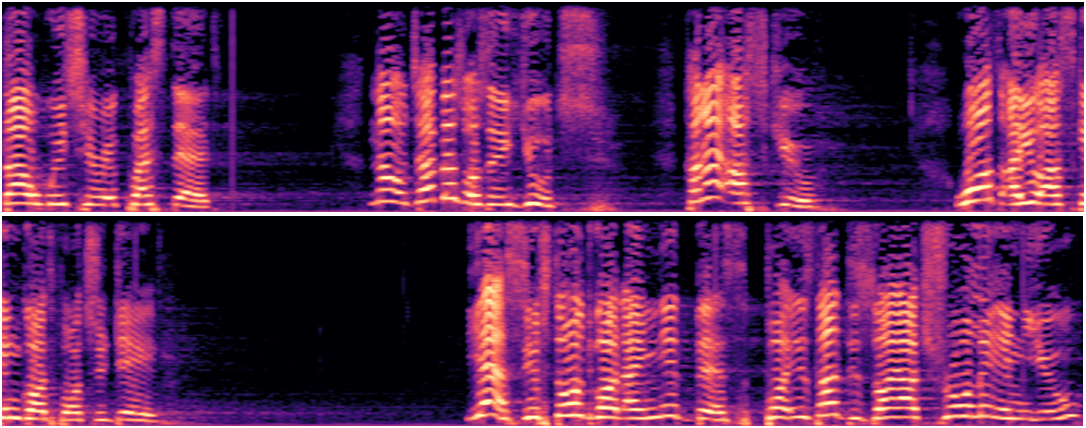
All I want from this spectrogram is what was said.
that which he requested. Now, Jabez was a youth. Can I ask you, what are you asking God for today? Yes, you've told God, I need this, but is that desire truly in you?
